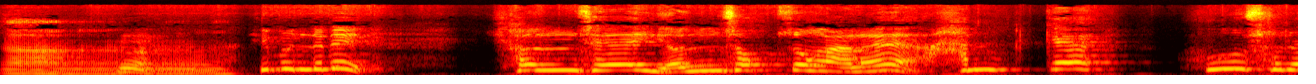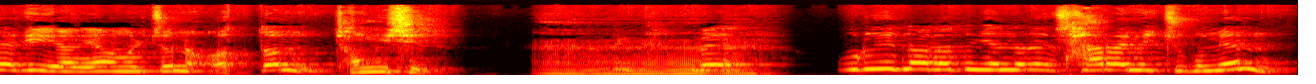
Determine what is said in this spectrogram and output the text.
아. 응. 히브리인들이 현세 연속성 안에 함께 후손에게 영향을 주는 어떤 정신. 아. 왜 우리나라도 옛날에 사람이 죽으면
